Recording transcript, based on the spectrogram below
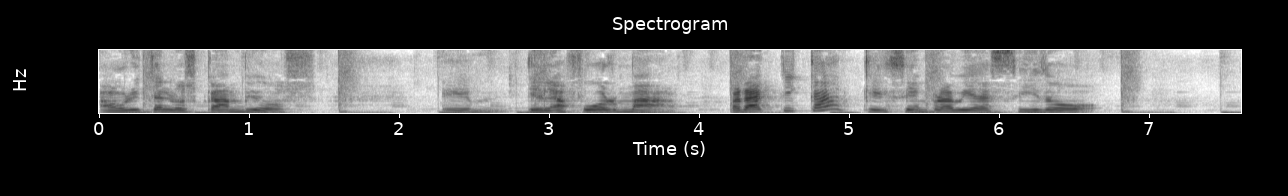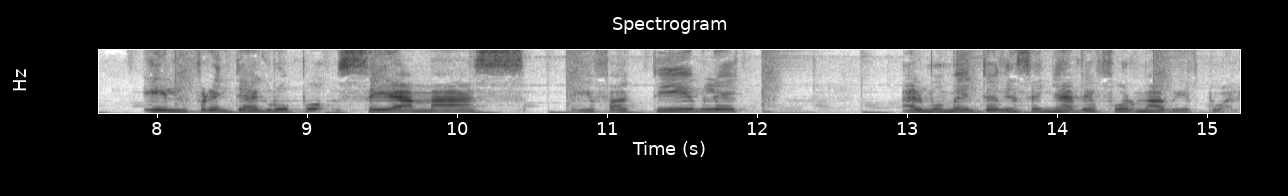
ahorita en los cambios em, de la forma práctica, que siempre había sido el frente al grupo, sea más factible al momento de enseñar de forma virtual.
